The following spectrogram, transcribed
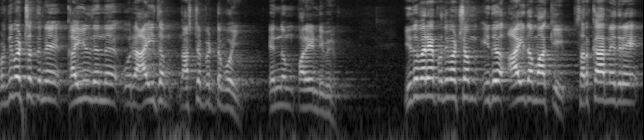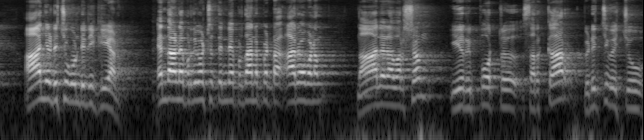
പ്രതിപക്ഷത്തിന് കയ്യിൽ നിന്ന് ഒരു ആയുധം നഷ്ടപ്പെട്ടു പോയി എന്നും പറയേണ്ടി വരും. ഇതുവരെ പ്രതിപക്ഷം ഇത് ആയുധമാക്കി സർക്കാരിനെതിരെ ആഞ്ഞടിച്ചുകൊണ്ടിരിക്കുകയാണ് എന്താണ് പ്രതിപക്ഷത്തിന്റെ പ്രധാനപ്പെട്ട ആരോപണം? നാലര വർഷം ഈ റിപ്പോർട്ട് സർക്കാർ പിടിച്ചു വെച്ചു.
